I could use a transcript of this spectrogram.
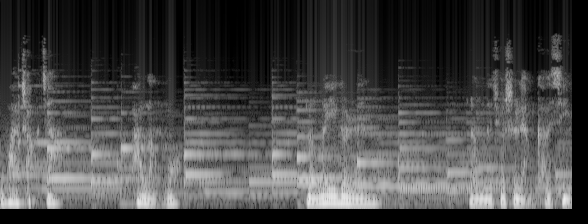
不怕吵架，怕冷漠。冷了一个人，冷的却是两颗心。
